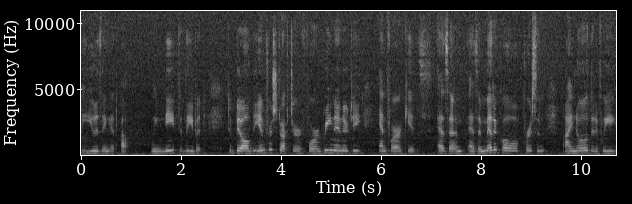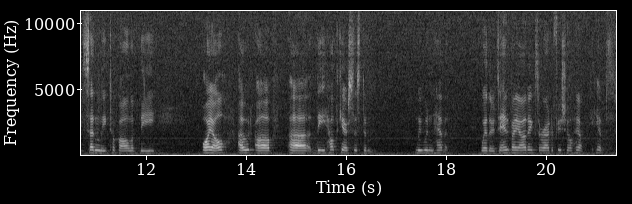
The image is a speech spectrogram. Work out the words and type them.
be using it up. We need to leave it to build the infrastructure for green energy and for our kids. As a, as a medical person, I know that if we suddenly took all of the oil out of uh, the healthcare system, we wouldn't have it whether it's antibiotics or artificial hip, hips,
